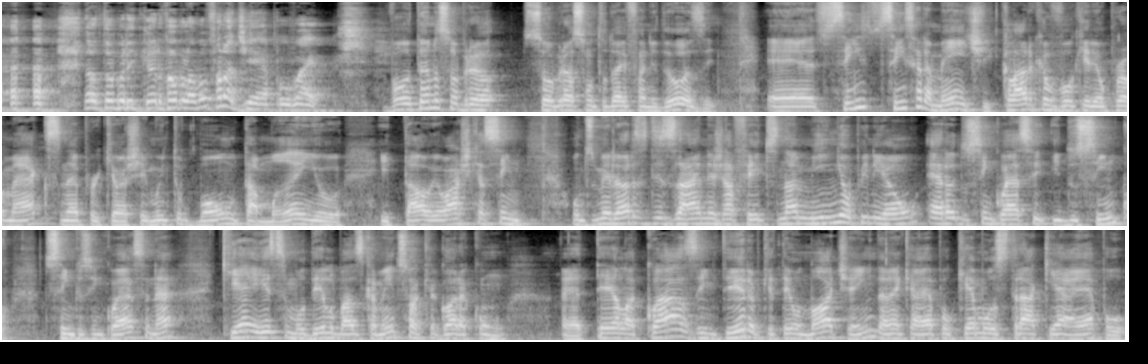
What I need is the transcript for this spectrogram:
não, tô brincando. Vamos lá, vamos falar de Apple, vai. Voltando sobre o, sobre o assunto do iPhone 12, é, sim, sinceramente, claro que eu vou querer o Pro Max, né? Porque eu achei muito bom o tamanho e tal. Eu acho que, assim, um dos melhores designers já feitos, na minha opinião, era do 5S e do 5, do 5 e 5S, né? Que é esse modelo, basicamente, só que agora com é, tela quase inteira, porque tem o Note ainda, né? Que a Apple quer mostrar que é a Apple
